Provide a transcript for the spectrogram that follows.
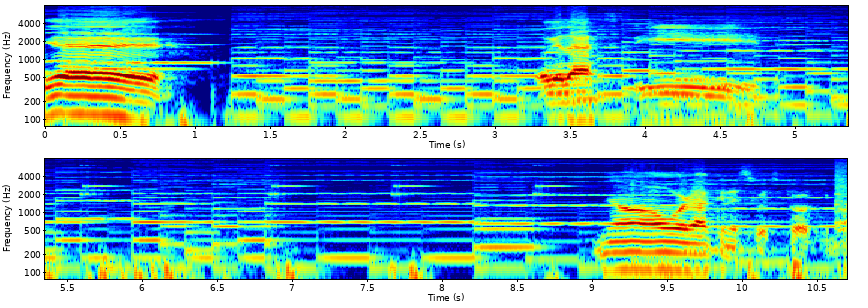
Yay! Look at that speed. No, we're not gonna switch Pokemon.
